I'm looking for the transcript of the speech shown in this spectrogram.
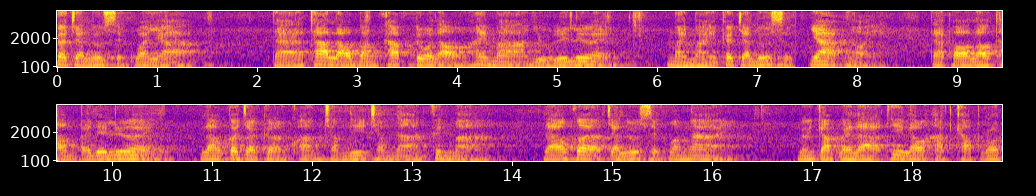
ก็จะรู้สึกว่ายาก แต่ถ้าเราบังคับตัวเราให้มาอยู่เรื่อยๆ ใหม่ๆ ก็จะรู้สึกยากหน่อย แต่พอเราทำไปเรื่อยๆ เราก็จะเกิดความชำนิชำนาญขึ้นมา แล้วก็จะรู้สึกว่าง่าย เหมือนกับเวลาที่เราหัดขับรถ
